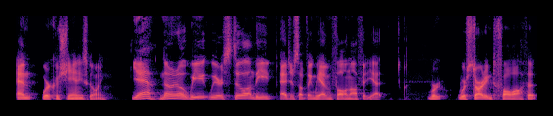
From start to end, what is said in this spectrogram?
And where Christianity's going. Yeah. No, no, no. We we are still on the edge of something. We haven't fallen off it yet. We're we're starting to fall off it.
